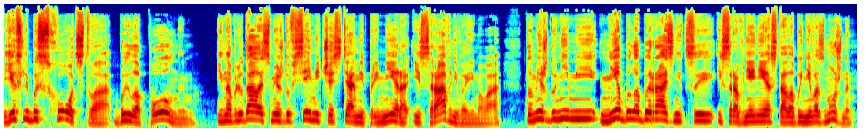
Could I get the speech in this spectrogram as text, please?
Если бы сходство было полным и наблюдалось между всеми частями примера и сравниваемого, то между ними не было бы разницы и сравнение стало бы невозможным.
